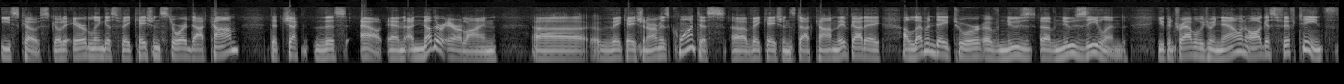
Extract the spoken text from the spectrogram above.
East Coast. Go to airlingus.vacationstore.com to check this out. And another airline uh, vacation arm is QantasVacations.com. Uh, They've got a 11-day tour of New of New Zealand. You can travel between now and August 15th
